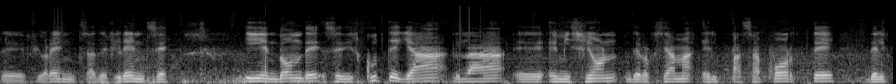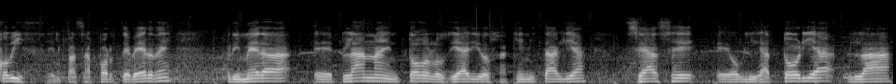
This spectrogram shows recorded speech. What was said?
de Fiorenza, de Firenze, y en donde se discute ya la eh, emisión de lo que se llama el pasaporte del COVID, el pasaporte verde, primera eh, plana en todos los diarios aquí en Italia, se hace eh, obligatoria la,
